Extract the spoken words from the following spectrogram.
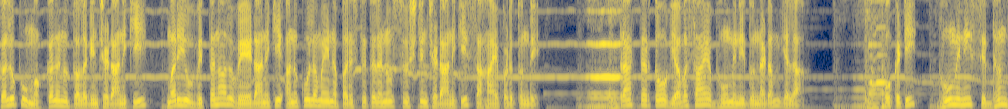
కలుపు మొక్కలను తొలగించడానికి మరియు విత్తనాలు వేయడానికి అనుకూలమైన పరిస్థితులను సృష్టించడానికి సహాయపడుతుంది. ట్రాక్టర్తో వ్యవసాయ భూమిని దున్నడం ఎలా? ఒకటి భూమిని సిద్ధం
